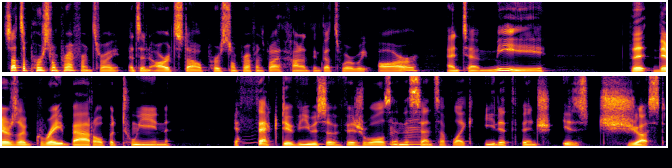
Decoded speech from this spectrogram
so that's a personal preference, right? It's an art style personal preference, but I kind of think that's where we are. And to me, that there's a great battle between effective use of visuals in the mm-hmm. sense of like Edith Finch is just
